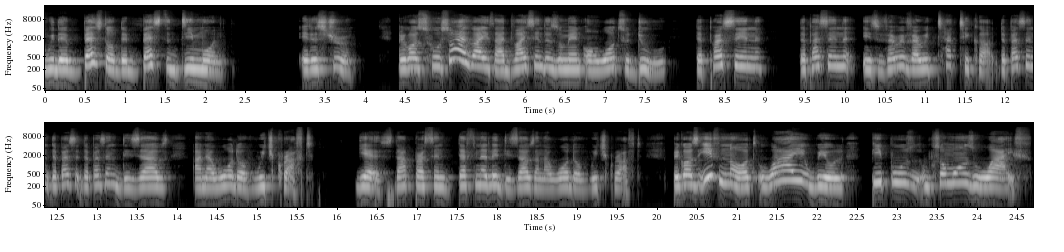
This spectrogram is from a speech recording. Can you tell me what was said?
with the best of the best demon. It is true. Because whosoever is advising these women on what to do, the person the person is very very tactical. The person the person the person deserves an award of witchcraft. Yes that person definitely deserves an award of witchcraft. Because if not why will people's someone's wife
